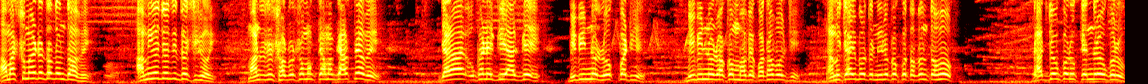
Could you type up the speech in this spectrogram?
আমার সময়টা তদন্ত হবে। আমিও যদি দোষী হই মানুষের সর্বসমক্ষে আমাকে আসতে হবে। যারা ওখানে গিয়ে আজকে বিভিন্ন লোক পাঠিয়ে বিভিন্ন রকমভাবে কথা বলছে আমি চাইব তো নিরপেক্ষ তদন্ত হোক রাজ্যও করুক কেন্দ্রও করুক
